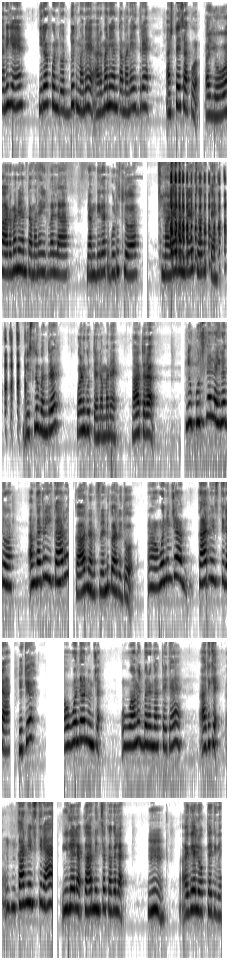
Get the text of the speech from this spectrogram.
ನನಗೆ ಇರೋಕ್ಕೊಂದು ದೊಡ್ಡದ ಮನೆ ಅರಮನೆ ಅಂತ ಮನೆ ಇದ್ರೆ ಅಷ್ಟೇ ಸಾಕು. ಅಯ್ಯೋ ಅರಮನೆ ಅಂತ ಮನೆ ಇಲ್ವಲ್ಲ? ನಮ್ದಿರೋದು ಗುಡಿಸ್ಲು. ಮಳೆ ಬಂದ್ರೆ ಸೋರುತ್ತೆ. ಬಿಸಿಲು ಬಂದರೆ ಒಣಗುತ್ತೆ ನಮ್ಮನೆ ಆ ಥರ. ನೀವು ಗುಡ್ಸ್ನೆಲ್ಲ ಇರೋದು? ಹಂಗಾದ್ರೆ ಈ ಕಾರ್ ಕಾರ್ ನನ್ನ ಫ್ರೆಂಡ್ ಕಾರ್ ಇದು. ಆ, ಒಂದ್ ನಿಮಿಷ ಕಾರ್ ನಿಲ್ಸ್ತೀರಾ? ಏಕೆ? ಆ, ಒಂದೇ ಒಂದು ನಿಮಿಷ. ವಾಮಿಟ್ ಬರಂಗಾಗ್ತೈತೆ ಅದಕ್ಕೆ ಕಾರ್ ನಿಲ್ಸ್ತೀರಾ? ಇಲ್ಲ ಇಲ್ಲ ಕಾರ್ ನಿಲ್ಸೋಕ್ಕಾಗಲ್ಲ. ಹ್ಞೂ ಹೈವೇಲಿ ಹೋಗ್ತಾ ಇದ್ದೀವಿ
